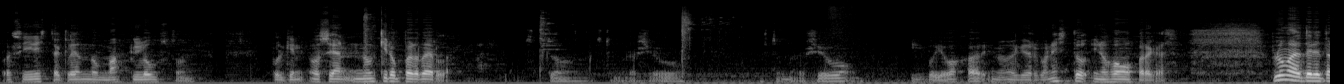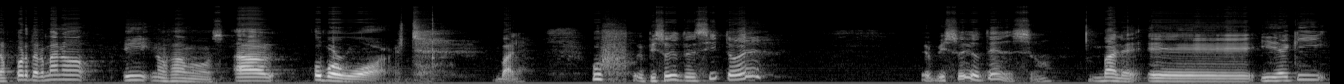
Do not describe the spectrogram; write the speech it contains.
Para seguir estacleando más glowstone. Porque, o sea, no quiero perderla. Esto, esto me lo llevo. Esto me lo llevo. Y voy a bajar y me voy a quedar con esto y nos vamos para casa. Pluma de teletransporte, hermano. Y nos vamos al Overworld. Vale. Uf, episodio tensito, ¿eh? Episodio tenso. Vale, eh, y de aquí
